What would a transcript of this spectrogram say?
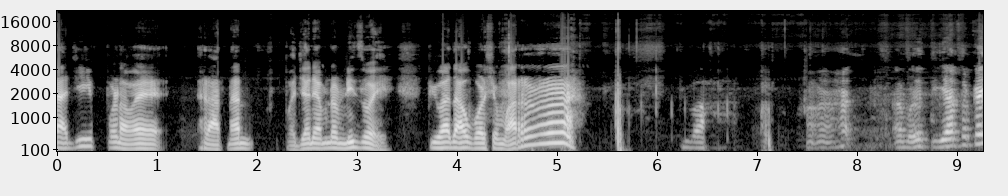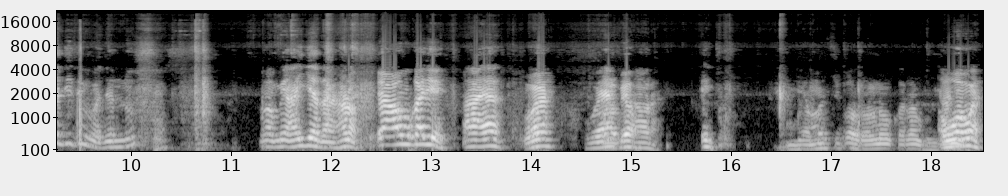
લાજી પણ હવે રાતના ભજન એમને એમ નહીં જ હોય પીવા દાવું પડશે મારે. પીવા. આ બધું તૈયાર તો કહી દીધું વજનનું અમે આવી ગયા તા. હાલો. એ આવો મુકાજી. હા યાર. હોય હોય હા, બેહો. આવરા. મહેમાન છે તો રોનું કરવાનું ભૂલતા ઓવે, નહીં.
